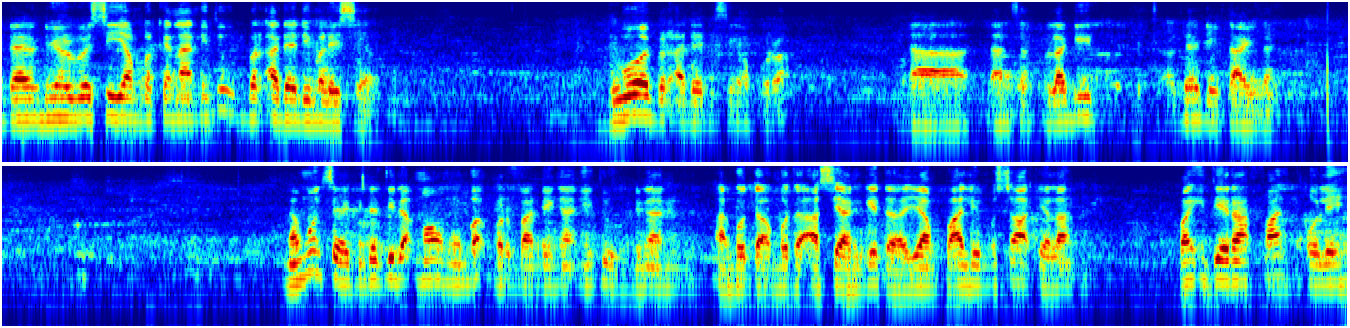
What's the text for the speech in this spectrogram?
dari universiti yang berkenaan itu berada di Malaysia dua berada di Singapura uh, dan satu lagi ada di Thailand. Namun saya kita tidak mahu membuat perbandingan itu dengan anggota-anggota ASEAN kita yang paling besar ialah pengiktirafan oleh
